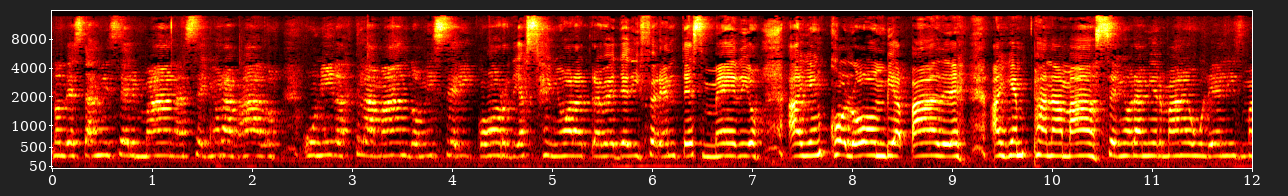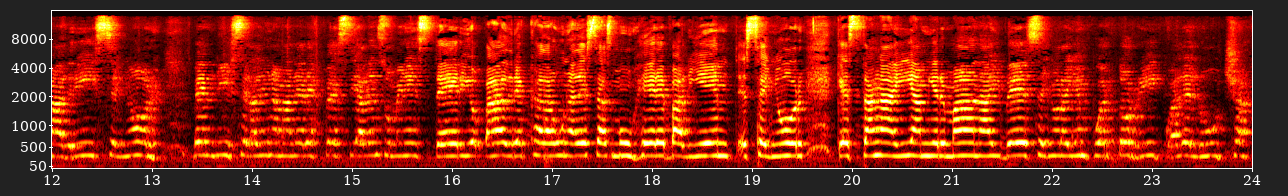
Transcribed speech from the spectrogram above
donde están mis hermanas, Señor amado, unidas clamando misericordia, Señor, a través de diferentes medios, hay en Colombia, Padre, hay en Panamá, Señor, a mi hermana Eulenis Madrid, Señor, bendícela de una manera especial en su ministerio, Padre, a cada una de esas mujeres valientes, Señor, que están ahí, a mi hermana ve, Señor, ahí en Puerto Rico, aleluya,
